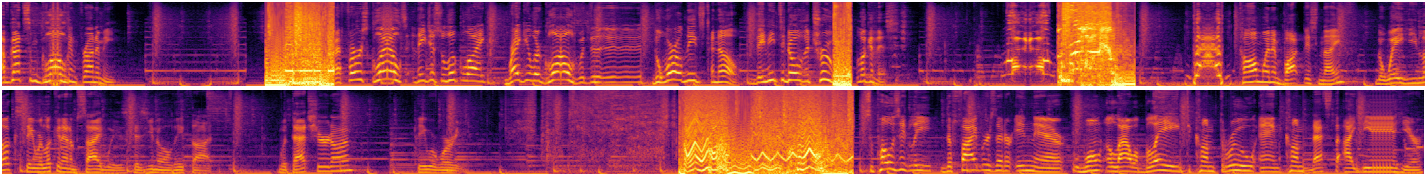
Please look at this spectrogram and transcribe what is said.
I've got some gloves in front of me. At first glance, they just look like regular gloves with the... Uh, the world needs to know. They need to know the truth. Look at this. Tom went and bought this knife. The way he looks, they were looking at him sideways because, you know, they thought with that shirt on, they were worried. Supposedly, the fibers that are in there won't allow a blade to come through and come. That's the idea here.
